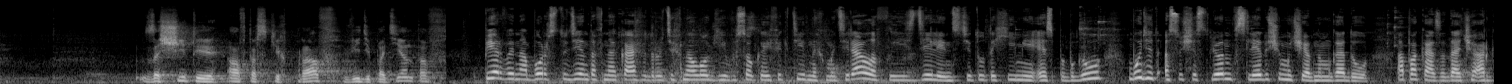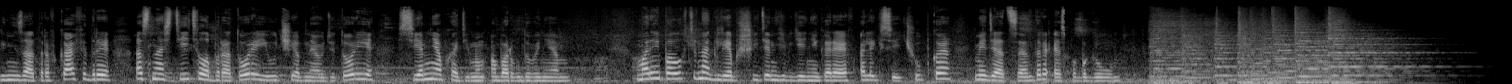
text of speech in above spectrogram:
защиты авторских прав в виде патентов. Первый набор студентов на кафедру технологии высокоэффективных материалов и изделий Института химии СПБГУ будет осуществлен в следующем учебном году. А пока задача организаторов кафедры – оснастить лаборатории и учебные аудитории всем необходимым оборудованием. Мария Полухтина, Глеб Шитин, Евгений Горяев, Алексей Чубко, медиацентр СПБГУ.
